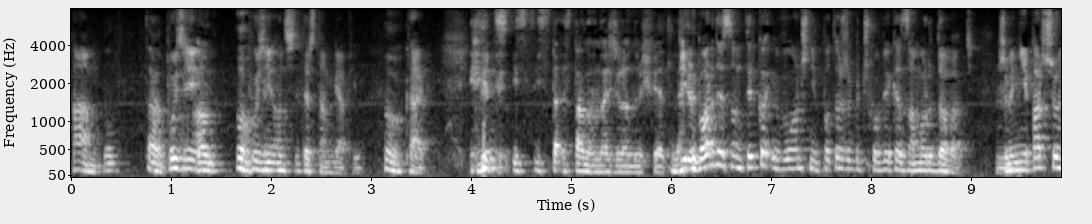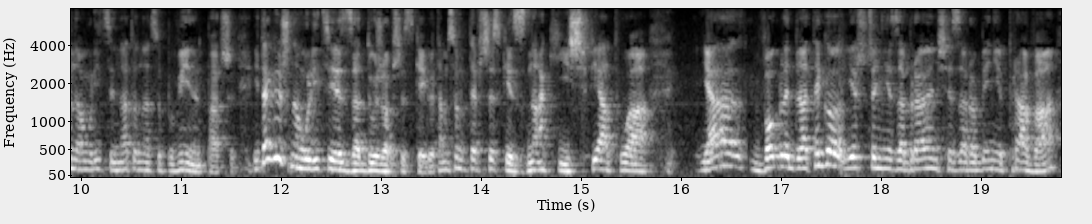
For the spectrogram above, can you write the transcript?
Tam. No, A tam. później, A on, a później on się też tam gapił. O. Tak. Więc... I, i sta, stanął na zielonym świetle. Billboardy są tylko i wyłącznie po to, żeby człowieka zamordować. Żeby nie patrzył na ulicy na to, na co powinien patrzeć. I tak już na ulicy jest za dużo wszystkiego. Tam są te wszystkie znaki, światła. Ja w ogóle dlatego jeszcze nie zabrałem się za robienie prawa,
